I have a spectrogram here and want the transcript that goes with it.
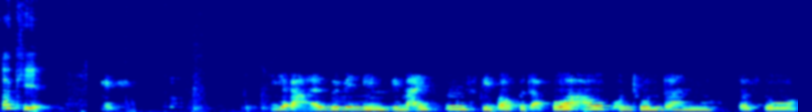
Okay, ja, also wir nehmen sie meistens die Woche davor auf und tun dann das so,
